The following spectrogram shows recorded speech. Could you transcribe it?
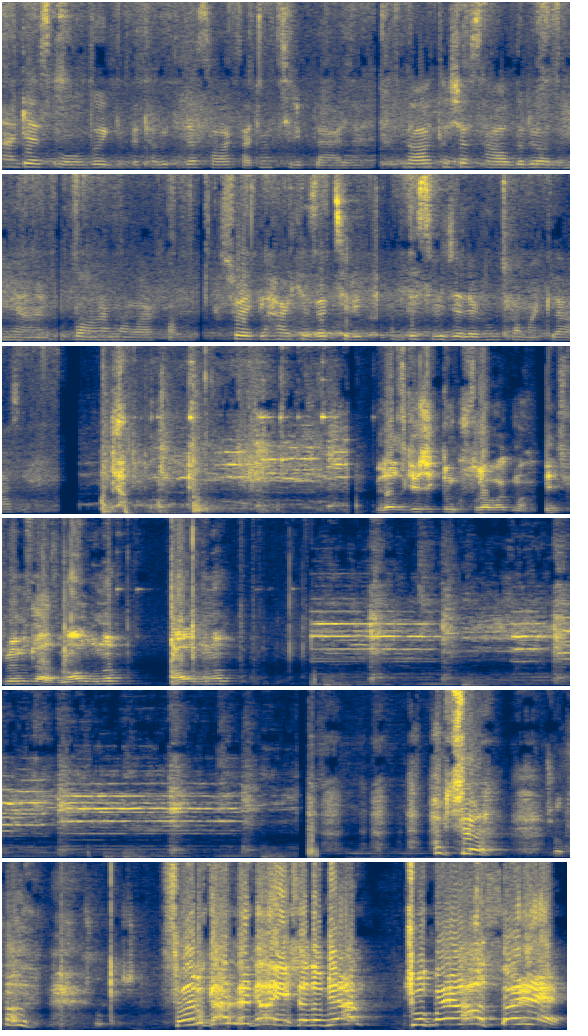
Herkes olduğu gibi tabii ki de salak saçma triplerle. Daha taşa saldırıyordum yani. Bağırmalar falan. Sürekli herkese trip. Bir de sivilceleri unutmamak lazım. Biraz geciktim kusura bakma. Yetişmemiz lazım al bunu. Al bunu. Hapşırı. Çok çok. Sana bu kadar ne kadar yaşadım ya? Çok bayağı hastane.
